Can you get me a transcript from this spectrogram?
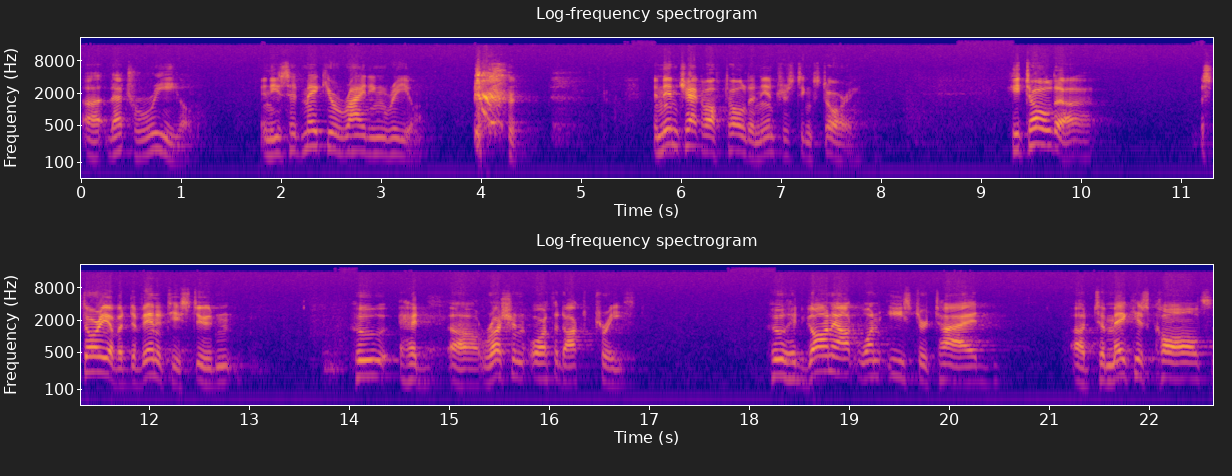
Uh, that's real. And he said, Make your writing real. and then Chekhov told an interesting story. He told a, a story of a divinity student who had uh, Russian Orthodox priest who had gone out one Easter tide uh, to make his calls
